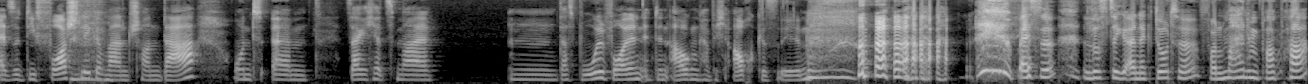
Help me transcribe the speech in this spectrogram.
Also die Vorschläge waren schon da und ähm, sage ich jetzt mal, Mm, das Wohlwollen in den Augen habe ich auch gesehen. weißt du, lustige Anekdote von meinem Papa.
